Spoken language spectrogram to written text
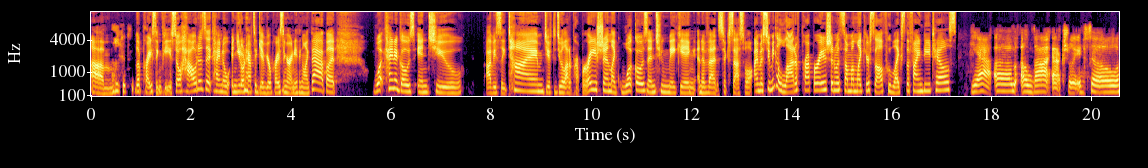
um, the pricing piece. So, how does it kind of, and you don't have to give your pricing or anything like that, but what kind of goes into obviously time? Do you have to do a lot of preparation? Like, what goes into making an event successful? I'm assuming a lot of preparation with someone like yourself who likes the fine details. Yeah, um, a lot actually. So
